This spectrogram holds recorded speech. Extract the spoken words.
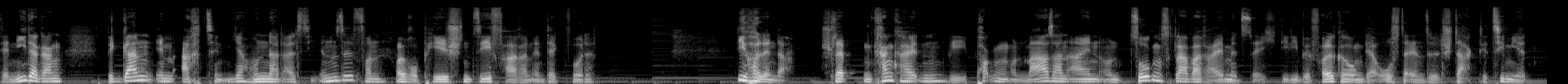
Der Niedergang begann im 18. Jahrhundert, als die Insel von europäischen Seefahrern entdeckt wurde. Die Holländer schleppten Krankheiten wie Pocken und Masern ein und zogen Sklaverei mit sich, die die Bevölkerung der Osterinsel stark dezimierten.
